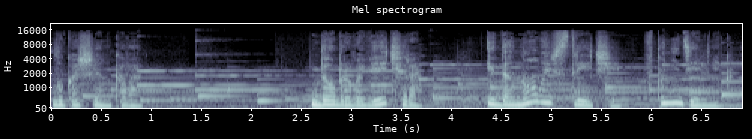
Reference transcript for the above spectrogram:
Лукашенкова. Доброго вечера и до новой встречи в понедельник.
